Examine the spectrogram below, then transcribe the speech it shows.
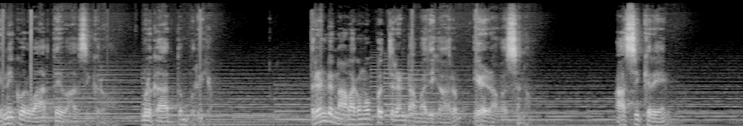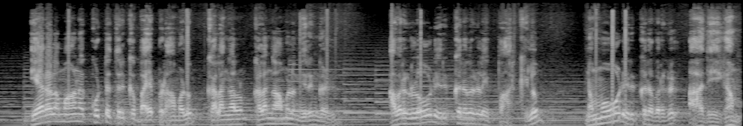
இன்னைக்கு ஒரு வார்த்தையை வாசிக்கிறோம். உங்களுக்கு அர்த்தம் புரியும். ரெண்டு நாளாக முப்பத்தி ரெண்டாம் அதிகாரம் ஏழாம் வசனம். வாசிக்கிறேன். ஏராளமான கூட்டத்திற்கு பயப்படாமலும் கலங்காலும் கலங்காமலும் இருங்கள். அவர்களோடு இருக்கிறவர்களை பார்க்கிலும் நம்மோடு இருக்கிறவர்கள் அதிகம்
